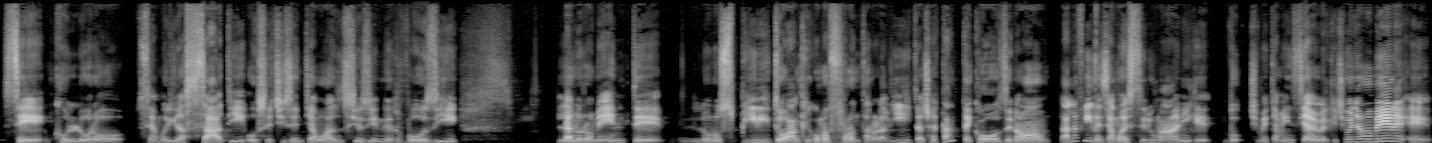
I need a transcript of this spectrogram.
se con loro siamo rilassati o se ci sentiamo ansiosi e nervosi, la loro mente, il loro spirito, anche come affrontano la vita, cioè tante cose, no? Alla fine siamo esseri umani che boh, ci mettiamo insieme perché ci vogliamo bene e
